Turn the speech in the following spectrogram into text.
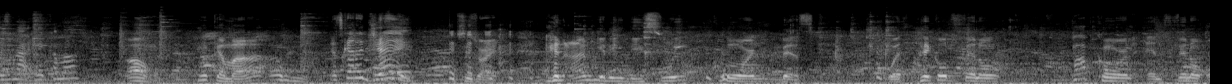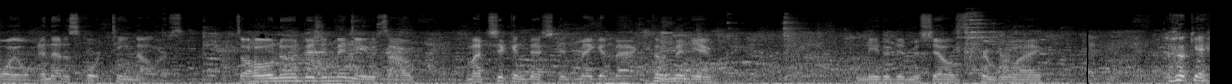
Isn't that jicama? Oh, jicama. It's got a J. She's right. And I'm getting the sweet corn bisque with pickled fennel, popcorn, and fennel oil, and that is $14. It's a whole new envisioned menu, so my chicken dish didn't make it back to the menu. Neither did Michelle's creme brulee. Okay,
